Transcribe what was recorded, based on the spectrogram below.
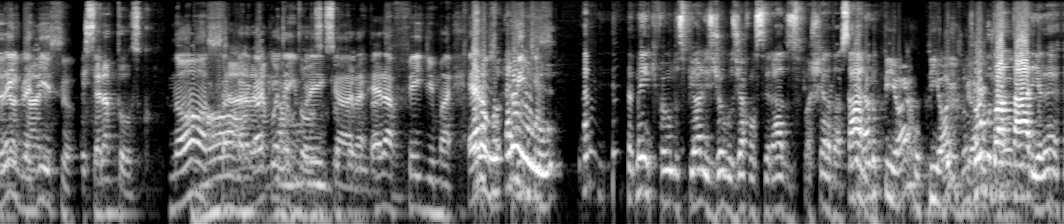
lembra Atari. disso? Esse era tosco. Nossa, Nossa, cara, agora era que eu lembrei, tosco, cara. Era feio demais. Era, os era o. Era o ET também, que foi um dos piores jogos já considerados, acho que era do Atari. Era o pior, o pior o jogo. pior jogo do. Atari, né?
